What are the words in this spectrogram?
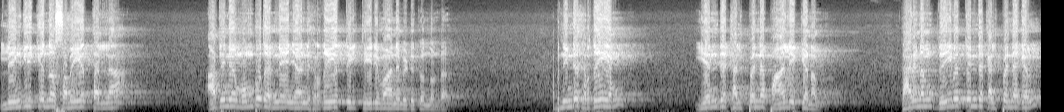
ലംഘിക്കുന്ന സമയത്തല്ല അതിനു മുമ്പ് തന്നെ ഞാൻ ഹൃദയത്തിൽ തീരുമാനമെടുക്കുന്നുണ്ട്. അപ്പം നിന്റെ ഹൃദയം എന്റെ കൽപ്പന പാലിക്കണം. കാരണം ദൈവത്തിന്റെ കൽപ്പനകൾ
